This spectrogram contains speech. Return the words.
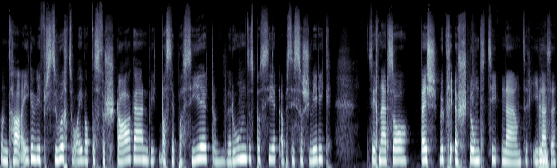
Und habe irgendwie versucht, so, ich will das verstehen gern, wie, was da passiert und warum das passiert. Aber es ist so schwierig, sich dann so, weißt wirklich eine Stunde Zeit nehmen und sich einlesen.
